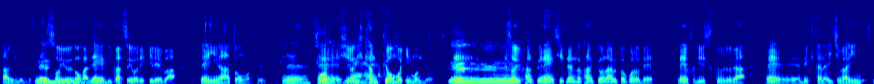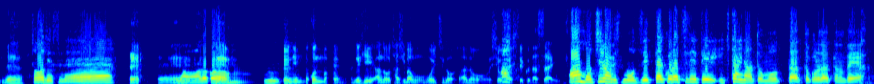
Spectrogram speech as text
あるんでですね、うん、そういうのがね、利活用できれば、ね、いいなと思ってね。ねえー、非常に環境もいいもんで、えー、でそういう環境ね、自然の環境のあるところで、ね、フリースクールが、えー、できたら一番いいんですね。そうですね。えー、いやだから、えーうん、今度、ね、ぜひあの立場ももう一度あの紹介してください。あもちろんです、ね、もう絶対これは連れて行きたいなと思ったところだったので、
